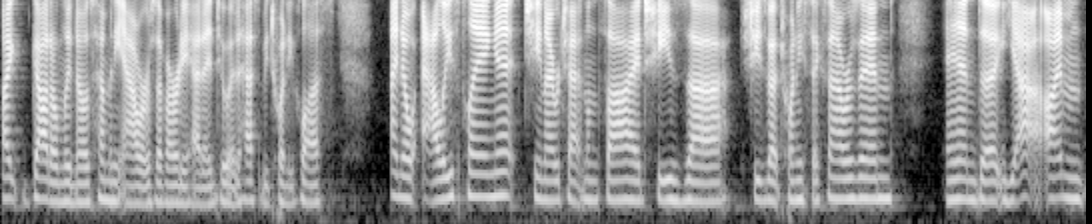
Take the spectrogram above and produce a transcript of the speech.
I God only knows how many hours I've already had into it. It has to be twenty plus. I know Allie's playing it. She and I were chatting on the side. She's uh she's about 26 hours in. And uh, yeah, I'm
